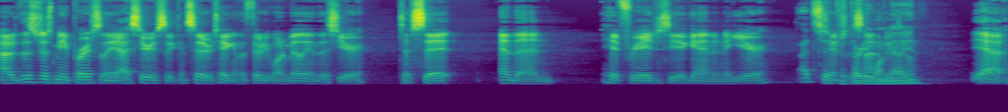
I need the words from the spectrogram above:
I, this is just me personally. I seriously consider taking the 31 million this year to sit and then hit free agency again in a year. I'd sit for Potentially sign a 31 big deal. Yeah.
